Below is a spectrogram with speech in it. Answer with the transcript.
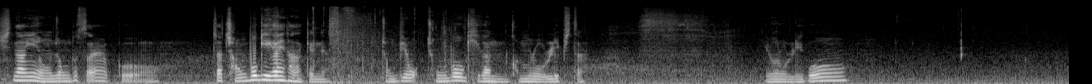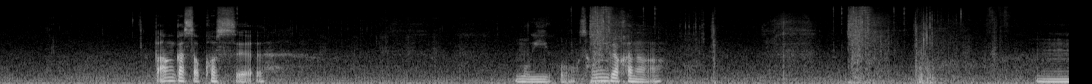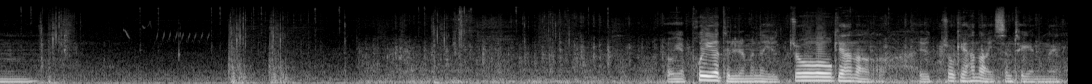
신앙이 어느 정도 쌓였고 자 정보 기간이 다 났겠네요. 정비, 정보 기간 건물을 올립시다. 이걸 올리고 빵과 서커스 무기고 성벽 하나. 음 여기 포위가 되려면은 이쪽에 하나 이쪽에 하나 있으면 되겠네.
